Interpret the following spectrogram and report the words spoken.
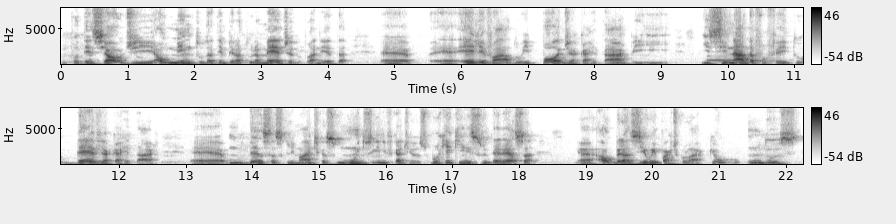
o potencial de aumento da temperatura média do planeta é, é elevado e pode acarretar, e, e se nada for feito, deve acarretar é, mudanças climáticas muito significativas. Por que, que isso interessa é, ao Brasil em particular? Porque o, um dos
